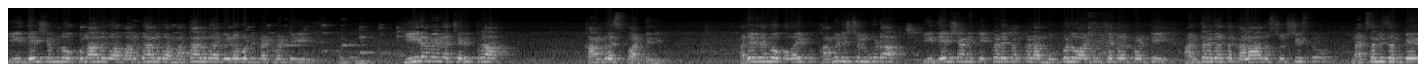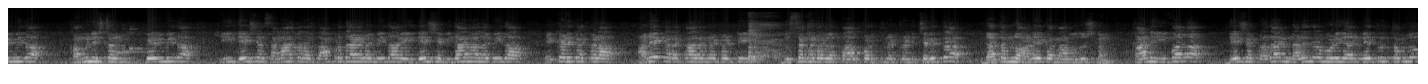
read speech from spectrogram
ఈ దేశంలో కులాలుగా వర్గాలుగా మతాలుగా విడగొట్టినటువంటి హీనమైన చరిత్ర కాంగ్రెస్ పార్టీది. అదేవిధంగా ఒకవైపు కమ్యూనిస్టులు కూడా ఈ దేశానికి ఎక్కడికక్కడ ముప్పులు వాటించేటటువంటి అంతర్గత కళాలు సృష్టిస్తూ నక్సలిజం పేరు మీద కమ్యూనిస్టం పేరు మీద ఈ దేశ సనాతన సాంప్రదాయాల మీద ఈ దేశ విధానాల మీద ఎక్కడికక్కడ అనేక రకాలైనటువంటి దుస్సంఘటనలు పాల్పడుతున్నటువంటి చరిత్ర గతంలో అనేక మార్లు చూసినాం. కానీ ఇవాళ దేశ ప్రధాని నరేంద్ర మోడీ గారి నేతృత్వంలో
